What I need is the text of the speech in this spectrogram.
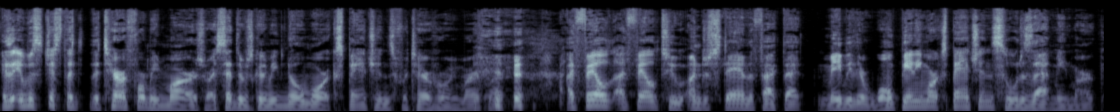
It, it was just the the terraforming Mars, where I said there was going to be no more expansions for terraforming Mars. I failed. I failed to understand the fact that maybe there won't be any more expansions. So what does that mean, Mark?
